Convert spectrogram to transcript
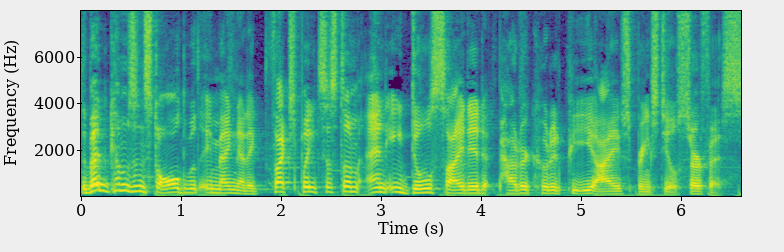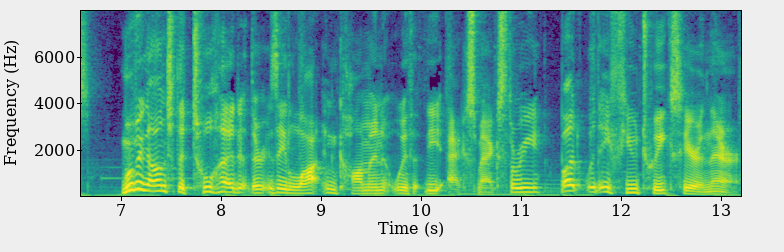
The bed comes installed with a magnetic flex plate system and a dual-sided powder-coated PEI spring steel surface. Moving on to the toolhead, there is a lot in common with the X-Max 3, but with a few tweaks here and there.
